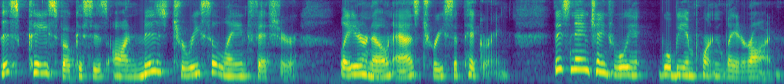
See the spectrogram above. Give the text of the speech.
This case focuses on Ms. Teresa Lane Fisher, later known as Teresa Pickering. This name change will be, important later on.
